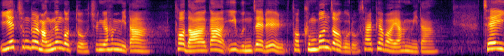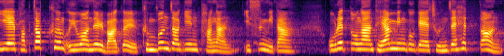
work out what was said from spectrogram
이해 충돌 막는 것도 중요합니다. 더 나아가 이 문제를 더 근본적으로 살펴봐야 합니다. 제2의 박덕흠 의원을 막을 근본적인 방안 있습니다. 오랫동안 대한민국에 존재했던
